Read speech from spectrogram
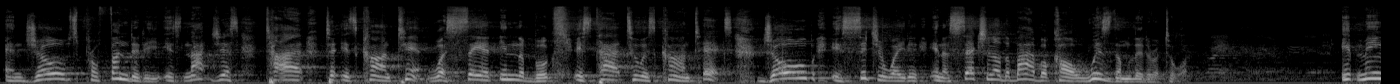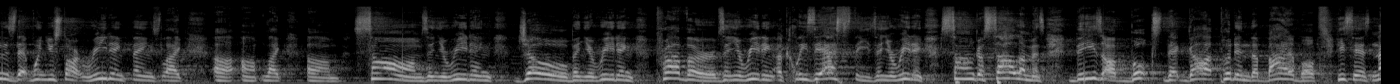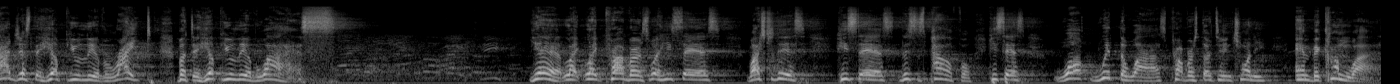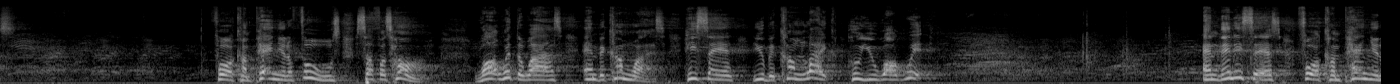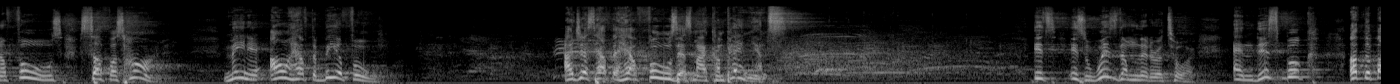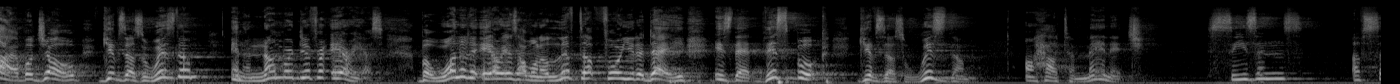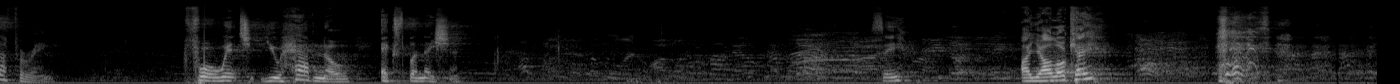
And Job's profundity is not just tied to its content, what's said in the book is tied to its context. Job is situated in a section of the Bible called wisdom literature. It means that when you start reading things like, uh, um, like um, Psalms and you're reading Job and you're reading Proverbs and you're reading Ecclesiastes and you're reading Song of Solomon's, these are books that God put in the Bible. He says, not just to help you live right, but to help you live wise. Yeah, like, like Proverbs, where he says, watch this. He says, this is powerful. He says, walk with the wise, Proverbs 13 20, and become wise. For a companion of fools suffers harm. Walk with the wise and become wise. He's saying you become like who you walk with. And then he says, for a companion of fools suffers harm. Meaning, I don't have to be a fool. I just have to have fools as my companions. It's, it's wisdom literature. And this book of the Bible, Job, gives us wisdom in a number of different areas. But one of the areas I want to lift up for you today is that this book gives us wisdom on how to manage seasons of suffering for which you have no explanation. See? Are y'all okay?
